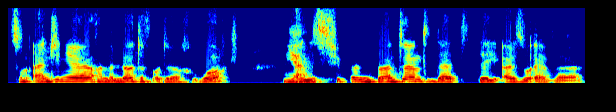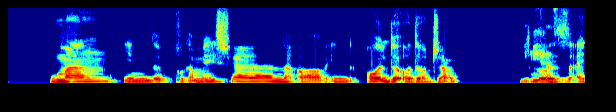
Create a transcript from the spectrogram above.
some engineer and a lot of other work. Yeah. And it's super important that they also have a woman in the programmation or in all the other jobs because yes. I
